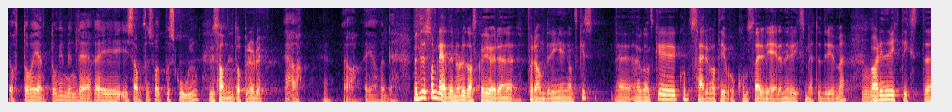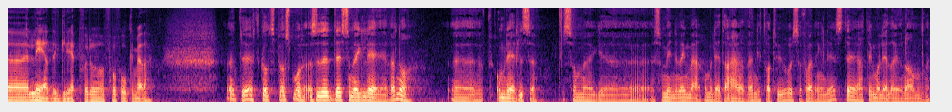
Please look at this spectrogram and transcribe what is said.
åtteårige jentungen min lærer i, i, samfunnsfag på skolen. Du savner litt opprør, du? Ja. ja, jeg gjør vel det. Men du som leder, når du da skal gjøre forandring i en ganske det er jo ganske konservativ og konserverende virksomhet du driver med. Mm. Hva er dine viktigste ledergrep for å få folket med deg? Det er et godt spørsmål. Altså det, det som jeg lærer nå eh, om ledelse, som, jeg, eh, som, minner meg mer om å lede RV enn Litteraturhuset og Foreningen Les, det er at jeg må lede gjennom andre.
